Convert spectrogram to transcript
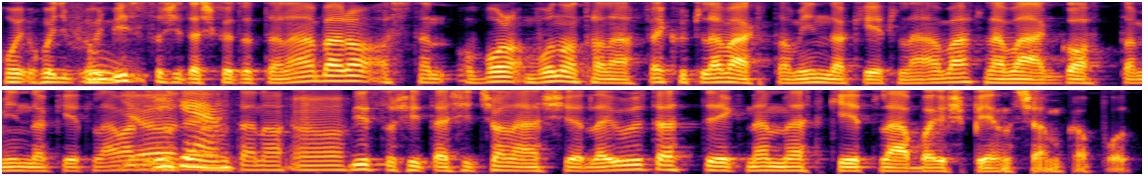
Hogy, hogy, hogy biztosítás kötött a lábára, aztán a vo- vonat alá feküdt, levágta mind a két lábát, levágatta mind a két lábát, Ja. és Igen. utána Ah, biztosítási csalásért leültették, nem lett két lába, és pénzt sem kapott.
